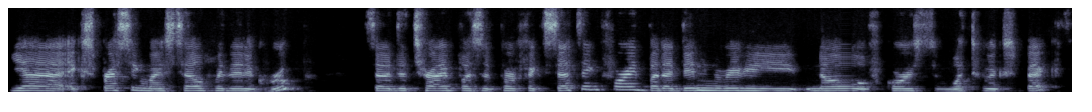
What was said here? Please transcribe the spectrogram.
yeah, expressing myself within a group. So the tribe was a perfect setting for it, but I didn't really know, of course, what to expect.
